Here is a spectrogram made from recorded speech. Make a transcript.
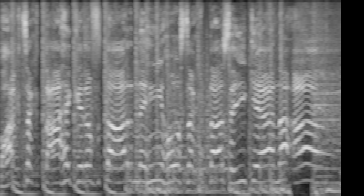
भाग सकता है, गिरफ़्तार नहीं हो सकता। सही क्या ना आ?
